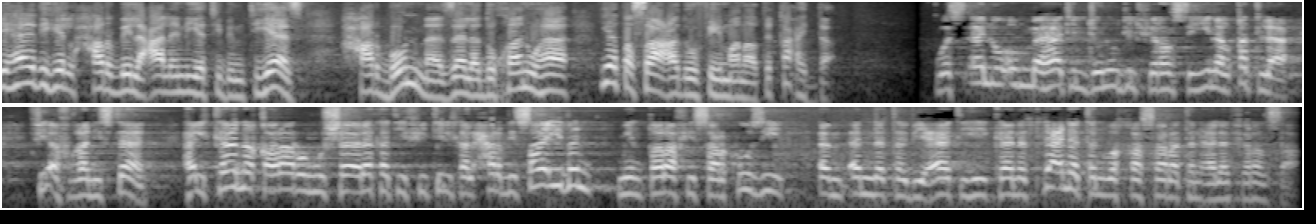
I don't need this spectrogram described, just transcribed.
لهذه الحرب العالمية بامتياز. حرب ما زال دخانها يتصاعد في مناطق عدة. واسألوا أمهات الجنود الفرنسيين القتلى في أفغانستان هل كان قرار المشاركة في تلك الحرب صائبا من طرف ساركوزي أم أن تبعاته كانت لعنة وخسارة على فرنسا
